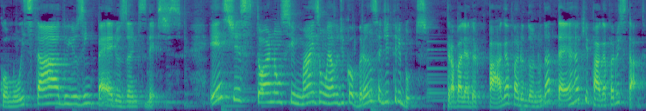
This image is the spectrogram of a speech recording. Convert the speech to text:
como o Estado e os impérios antes destes. Estes tornam-se mais um elo de cobrança de tributos. O trabalhador paga para o dono da terra, que paga para o Estado.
